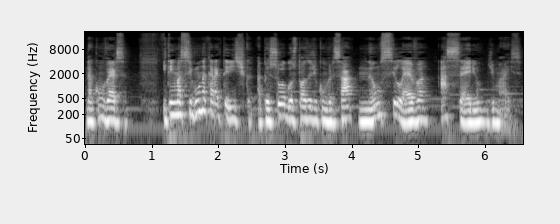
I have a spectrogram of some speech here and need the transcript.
da conversa. E tem uma segunda característica: a pessoa gostosa de conversar não se leva a sério demais.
